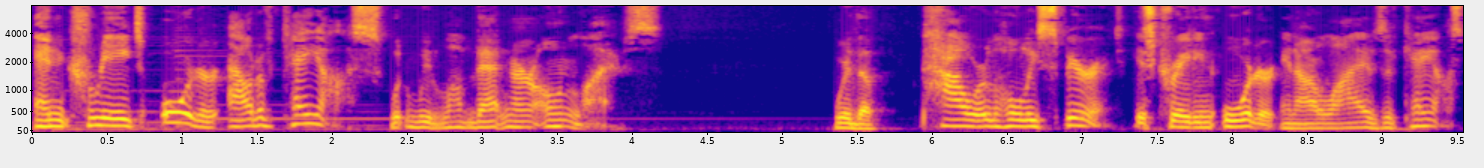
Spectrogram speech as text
and creates order out of chaos. Wouldn't we love that in our own lives? Where the power of the Holy Spirit is creating order in our lives of chaos.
